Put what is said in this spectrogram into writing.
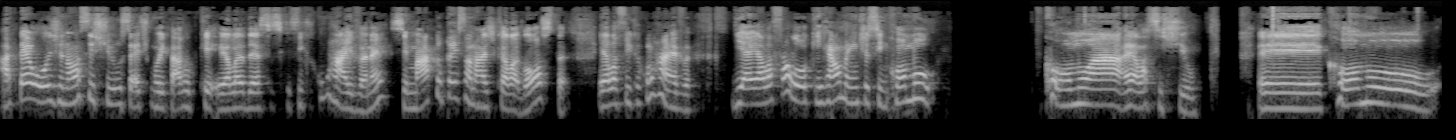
até hoje não assistiu o sétimo e oitavo, porque ela é dessas que fica com raiva, né? Se mata o personagem que ela gosta, ela fica com raiva. E aí ela falou que realmente, assim, como, como a, ela assistiu. É, como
